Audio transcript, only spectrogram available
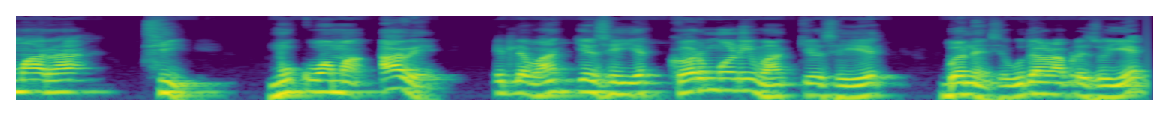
અમારાથી. મૂકવામાં આવે, એટલે વાક્ય છે એ કર્મણી વાક્ય છે એ બને છે. ઉદાહરણ આપણે જોઈએ.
